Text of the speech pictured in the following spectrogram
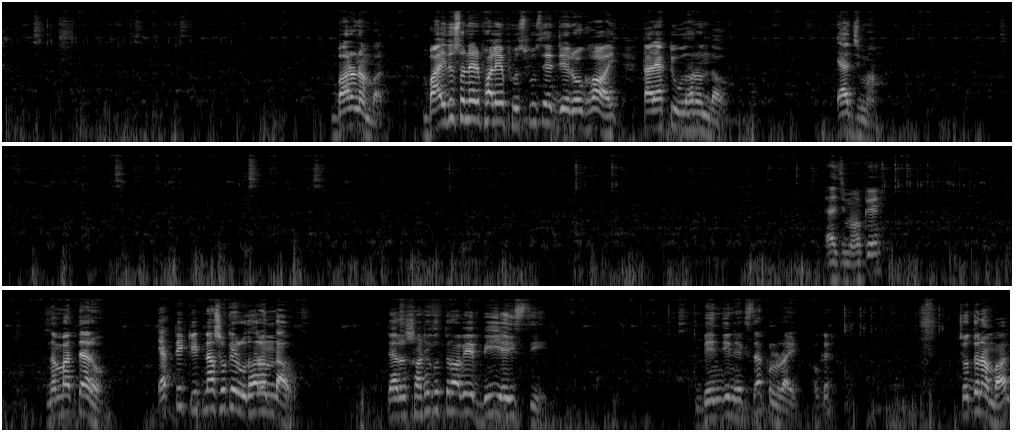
বারো নম্বর বায়ু দূষণের ফলে ফুসফুসের যে রোগ হয়, তার একটি উদাহরণ দাও। অ্যাজমা অ্যাজমা ওকে নাম্বার তেরো. একটি কীটনাশকের উদাহরণ দাও। তেরো, সঠিক উত্তর হবে BHC benzene hexa chloride okay চোদ্দ নাম্বার।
